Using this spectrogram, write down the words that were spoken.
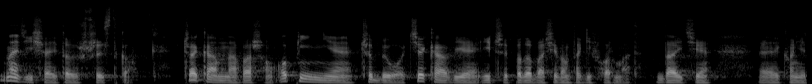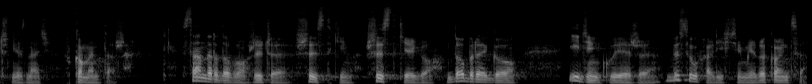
Na dzisiaj to już wszystko. Czekam na Waszą opinię, czy było ciekawie i czy podoba się Wam taki format. Dajcie e, koniecznie znać w komentarzach. Standardowo życzę wszystkim wszystkiego dobrego i dziękuję, że wysłuchaliście mnie do końca.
